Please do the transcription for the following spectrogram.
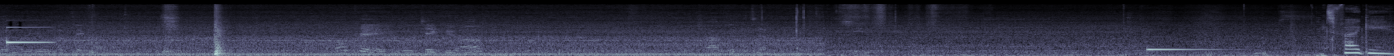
Don't worry, you will not take off. Okay, we'll take you out. Chocolate itself. It's foggy.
